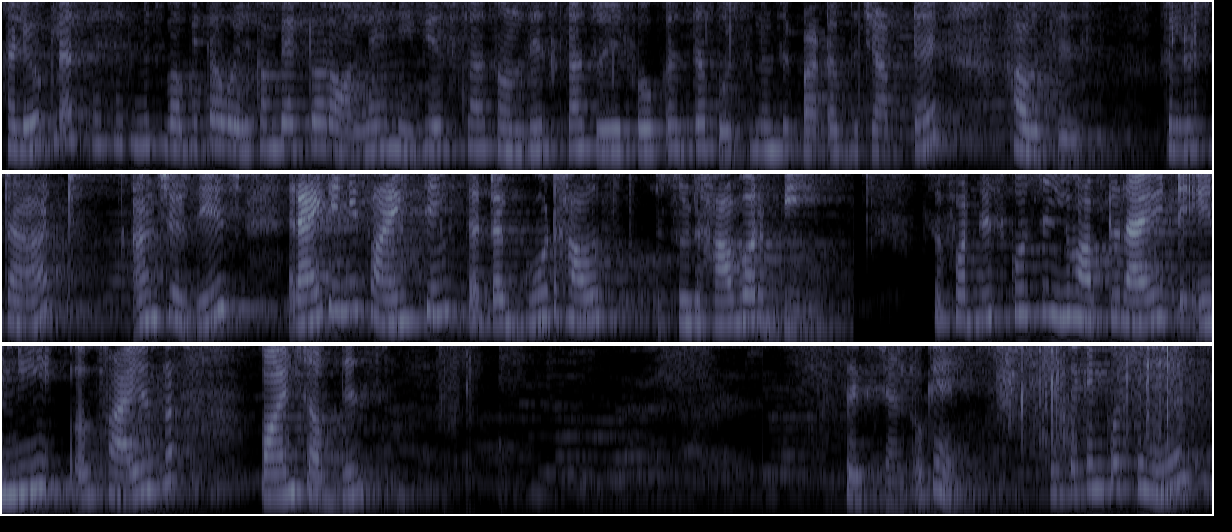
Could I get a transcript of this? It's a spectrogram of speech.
Hello class, this is Miss Babita. Welcome back to our online EVS class. On this class, we will focus the question answer part of the chapter houses. So let's start. Answer this. Write any five things that a good house should have or be. So for this question, you have to write any uh, five points of this section. Okay. The second question is,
